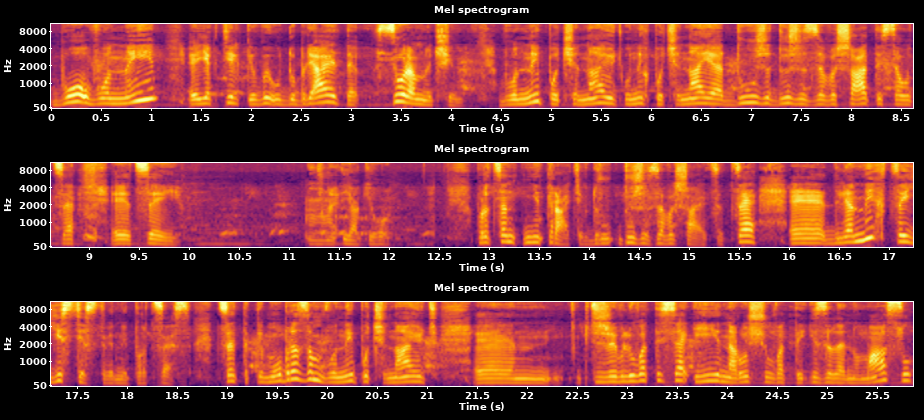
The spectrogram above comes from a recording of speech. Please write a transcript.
Бо вони, е, як тільки ви удобряєте, все равно чим, вони починають, у них починає дуже-дуже завишатися оце, е, цей, як його, процент нітратів дуже завишається. Це е, для них це єстественний процес. Це таким образом вони починають е, підживлюватися і нарощувати і зелену масу,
